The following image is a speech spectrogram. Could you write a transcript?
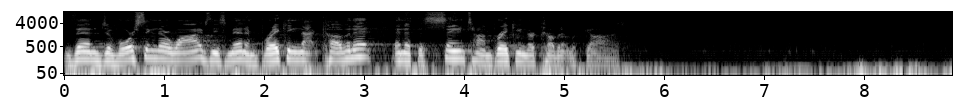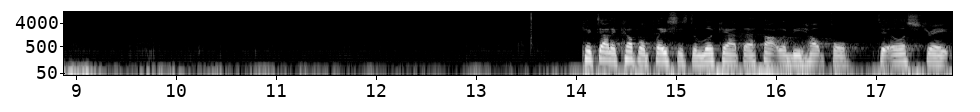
them divorcing their wives, these men, and breaking that covenant, and at the same time breaking their covenant with God. picked out a couple of places to look at that I thought would be helpful to illustrate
